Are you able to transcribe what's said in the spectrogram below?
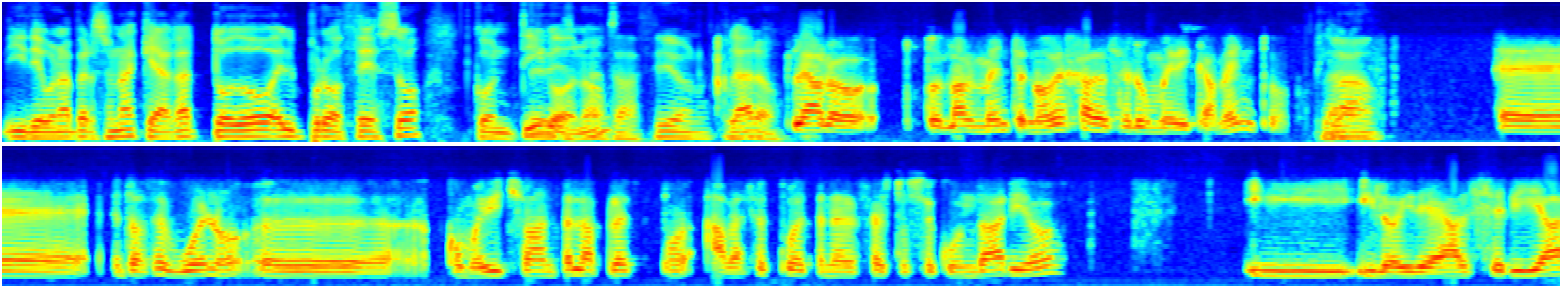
y de una persona que haga todo el proceso De contigo, ¿no? dispensación, Claro. Claro, totalmente, no deja de ser un medicamento. Claro. Eh, entonces, bueno, eh, como he dicho antes, la a veces puede tener efectos secundarios y, y lo ideal sería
